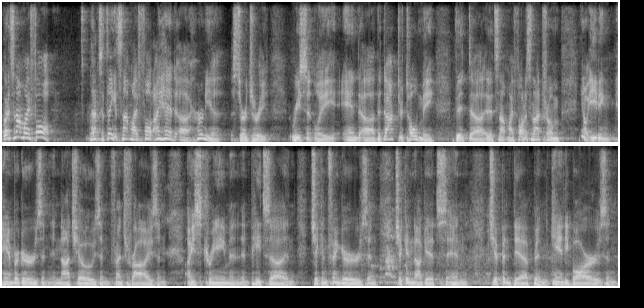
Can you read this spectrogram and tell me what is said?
but it's not my fault. That's the thing. It's not my fault. I had uh, hernia surgery recently, and uh, the doctor told me that uh, it's not my fault. It's not from you know, eating hamburgers and, and, nachos and French fries and ice cream and, and, pizza and chicken fingers and chicken nuggets and chip and dip and candy bars and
